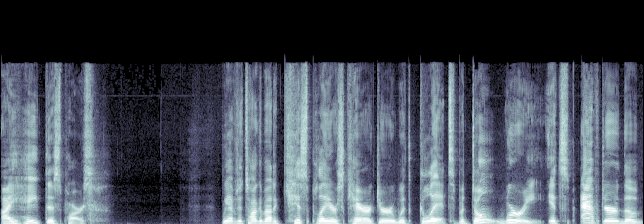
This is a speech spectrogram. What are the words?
I hate this part. We have to talk about a Kiss player's character with Glit, but don't worry. It's after the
